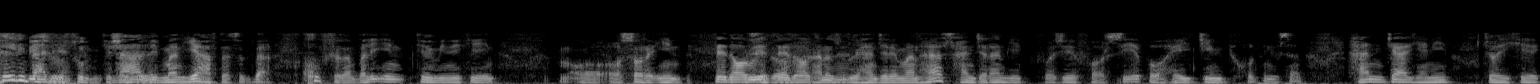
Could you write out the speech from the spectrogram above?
خیلی بده رسول می‌کشه. ولی من یه هفته است. خوب شدم. ولی این که می‌بینی که این آثار این صدا روی صدا هنوز روی هنجره من هست. هنجرم یک واژه فارسیه با هی جیمی خود می هنجر یعنی جایی که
